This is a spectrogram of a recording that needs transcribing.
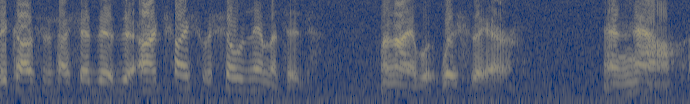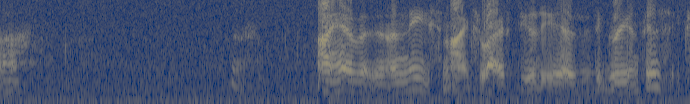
Because, as I said, the, the, our choice was so limited when I w- was there. And now, uh, I have a, a niece, Mike's wife, Judy, has a degree in physics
